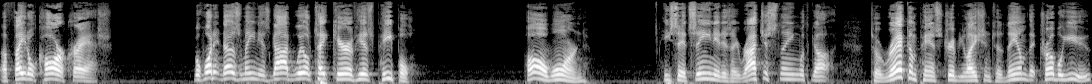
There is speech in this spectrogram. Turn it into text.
a fatal car crash. But what it does mean is God will take care of His people. Paul warned, he said, Seeing it is a righteous thing with God to recompense tribulation to them that trouble you,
